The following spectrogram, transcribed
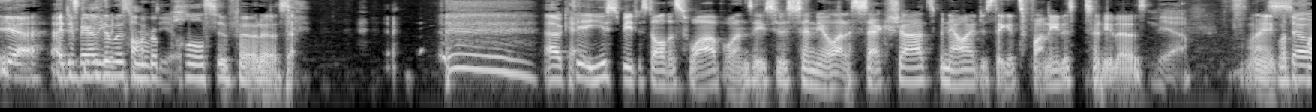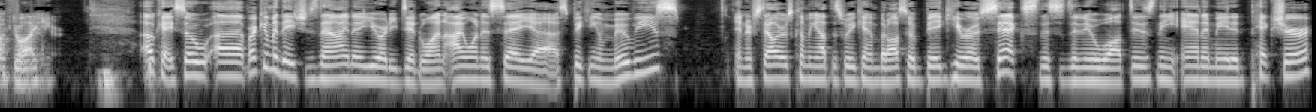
Yeah, I, can just barely the most talk to you. repulsive photos. okay. See, it used to be just all the suave ones. I used to just send you a lot of sex shots, but now I just think it's funny to send you those. Yeah. Like, what So the fuck do I care? Okay, so uh recommendations now. I know you already did one. I want to say uh speaking of movies, Interstellar is coming out this weekend, but also Big Hero 6. This is the new Walt Disney animated picture.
